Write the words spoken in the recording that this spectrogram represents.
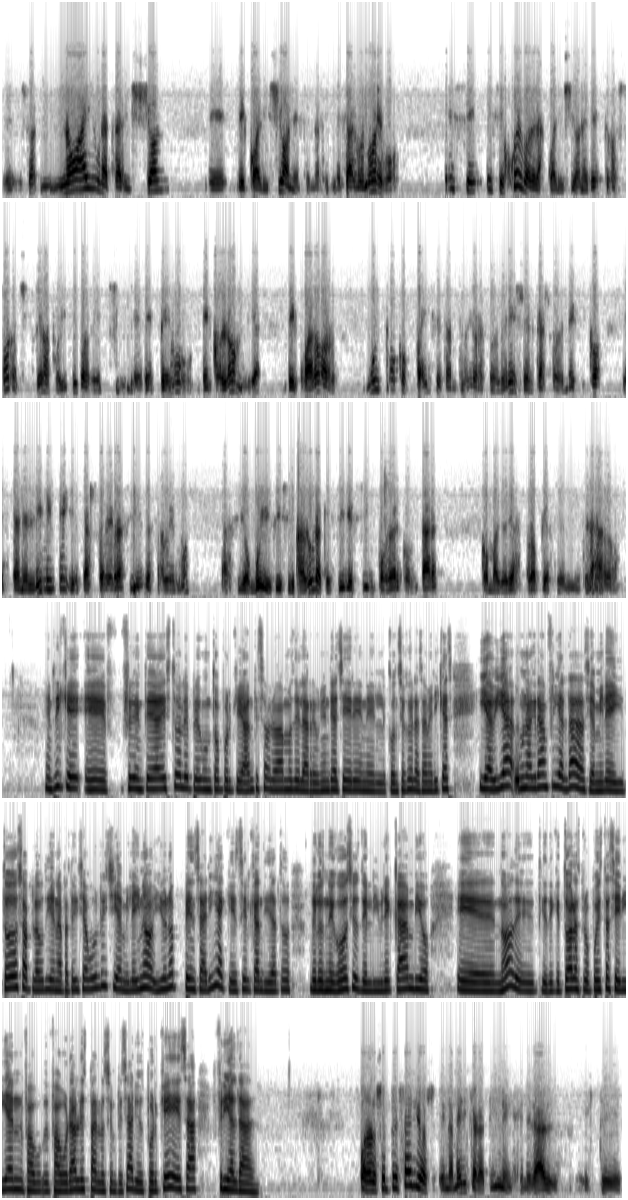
Eh, no hay una tradición de, coaliciones en Argentina, es algo nuevo. Ese, ese juego de las coaliciones, de estos son los sistemas políticos de Chile, de Perú, de Colombia, de Ecuador, muy pocos países han podido resolver eso. El caso de México está en el límite y el caso de Brasil, ya sabemos, ha sido muy difícil para que sigue sin poder contar con mayorías propias en el Senado. Enrique, eh, frente a esto le pregunto, porque antes hablábamos de la reunión de ayer en el Consejo de las Américas y había una gran frialdad hacia Milei. Todos aplaudían a Patricia Bullrich y a Milei no. Y uno pensaría que es el candidato de los negocios, del libre cambio, eh, ¿no? De, de, que todas las propuestas serían favorables para los empresarios. ¿Por qué esa frialdad? Bueno, los empresarios en América Latina en general, este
